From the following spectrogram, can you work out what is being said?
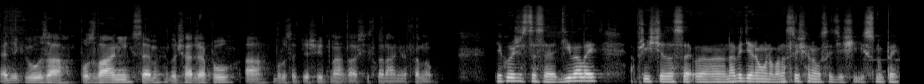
Já děkuji za pozvání sem do ChargeUpu a budu se těšit na další skladání se mnou. Děkuji, že jste se dívali a příště zase na viděnou nebo naslyšenou se těší Snupy.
